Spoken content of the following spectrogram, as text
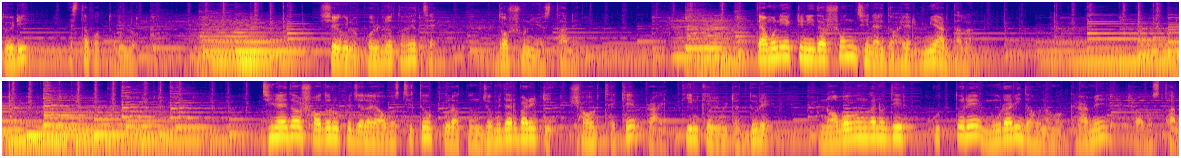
তৈরি স্থাপত্যগুলো। সেগুলো পরিণত হয়েছে দর্শনীয় স্থানে। তেমনই একটি নিদর্শন ঝিনাইদহের মিয়ার দালান। ঝিনাইদহ সদর উপজেলায় অবস্থিত পুরাতন জমিদার বাড়িটি শহর থেকে প্রায় তিন কিলোমিটার দূরে নবগঙ্গা নদীর উত্তরে মুরারিদহ নামক গ্রামে এর অবস্থান।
